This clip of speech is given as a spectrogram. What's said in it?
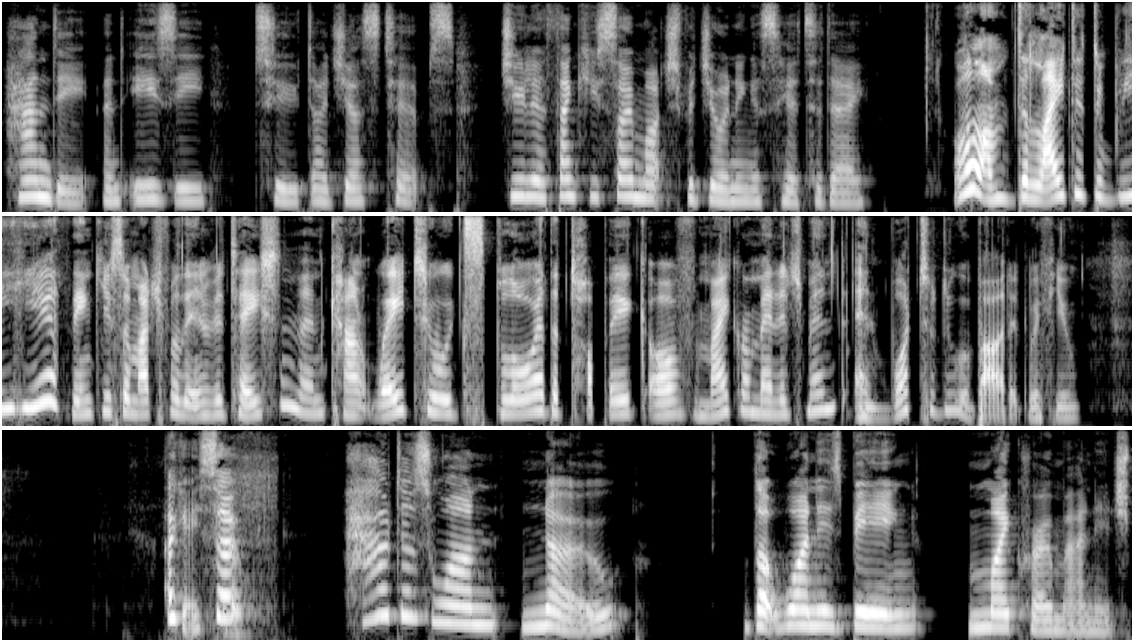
handy and easy to digest tips. Julia, thank you so much for joining us here today. Well, I'm delighted to be here. Thank you so much for the invitation and can't wait to explore the topic of micromanagement and what to do about it with you. Okay, so how does one know that one is being micromanaged?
